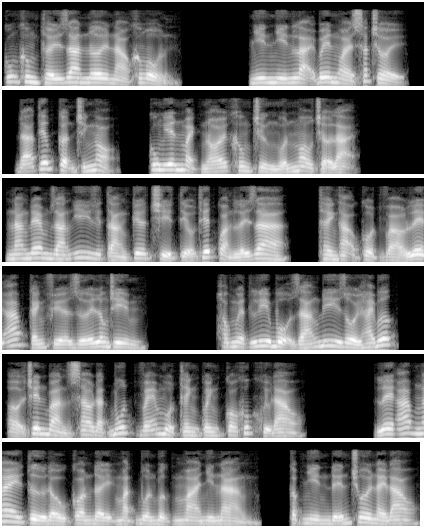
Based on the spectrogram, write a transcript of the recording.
cũng không thấy ra nơi nào không ổn. Nhìn nhìn lại bên ngoài sắc trời, đã tiếp cận chính ngọ, cung yên mạch nói không chừng muốn mau trở lại. Nàng đem dán y tàng kia chỉ tiểu thiết quản lấy ra, thành thạo cột vào lê áp cánh phía dưới lông chim. Học Nguyệt Ly bộ dáng đi rồi hai bước, ở trên bàn sao đặt bút vẽ một thanh quanh co khúc khuỷu đao. Lê áp ngay từ đầu còn đầy mặt buồn bực mà nhìn nàng, cập nhìn đến trôi này đao,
